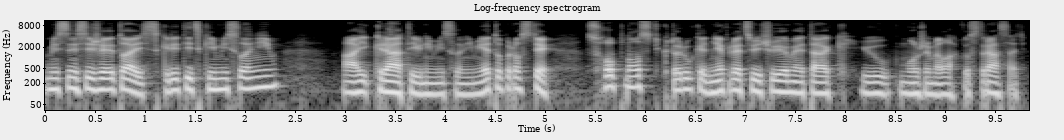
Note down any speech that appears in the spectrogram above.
myslím si, že je to aj s kritickým myslením, aj kreatívnym myslením. Je to proste schopnosť, ktorú keď neprecvičujeme, tak ju môžeme ľahko strásať.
